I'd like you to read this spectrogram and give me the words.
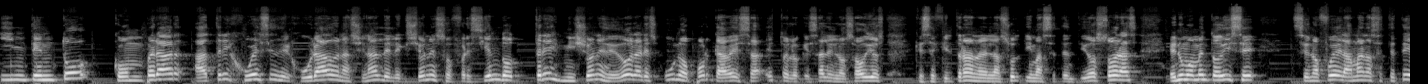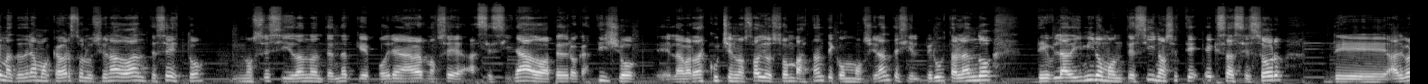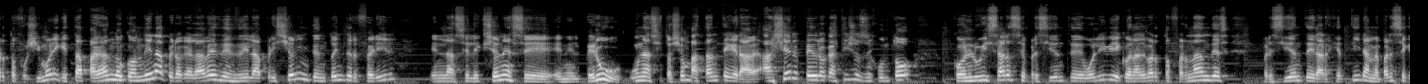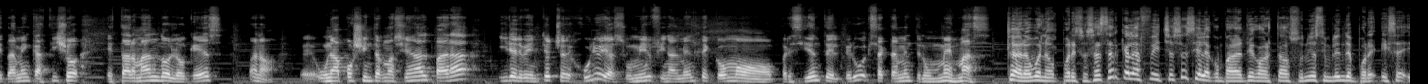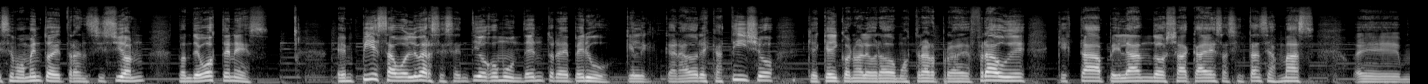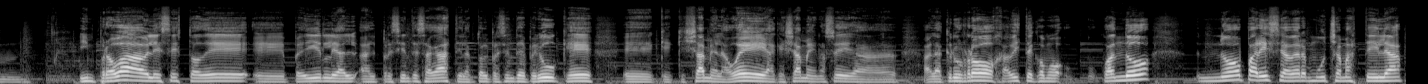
intentó comprar a tres jueces del Jurado Nacional de Elecciones ofreciendo 3 millones de dólares, uno por cabeza. Esto es lo que sale en los audios que se filtraron en las últimas 72 horas. En un momento dice, se nos fue de las manos este tema, tendríamos que haber solucionado antes esto. No sé si dando a entender que podrían haber, no sé, asesinado a Pedro Castillo. Eh, la verdad, escuchen los audios, son bastante conmocionantes y el Perú está hablando de Vladimiro Montesinos, este ex asesor de Alberto Fujimori que está pagando condena, pero que a la vez desde la prisión intentó interferir en las elecciones eh, en el Perú, una situación bastante grave. Ayer Pedro Castillo se juntó con Luis Arce, presidente de Bolivia, y con Alberto Fernández, presidente de la Argentina. Me parece que también Castillo está armando lo que es, bueno, eh, un apoyo internacional para ir el 28 de julio y asumir finalmente como presidente del Perú exactamente en un mes más. Claro, bueno, por eso se acerca la fecha. Yo hacía la comparativa con Estados Unidos simplemente por ese, ese momento de transición donde vos tenés empieza a volverse sentido común dentro de Perú que el ganador es Castillo, que Keiko no ha logrado mostrar prueba de fraude, que está apelando ya a esas instancias más eh, improbables, esto de eh, pedirle al, presidente Sagasti, el actual presidente de Perú, que, eh, que, llame a la OEA, que llame, no sé, a, la Cruz Roja, ¿viste? Como cuando no parece haber mucha más tela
